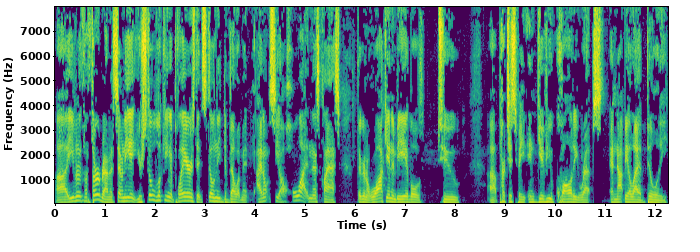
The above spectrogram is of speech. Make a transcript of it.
uh, even at the third round at 78, you're still looking at players that still need development. I don't see a whole lot in this class. They're going to walk in and be able to uh, participate and give you quality reps and not be a liability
